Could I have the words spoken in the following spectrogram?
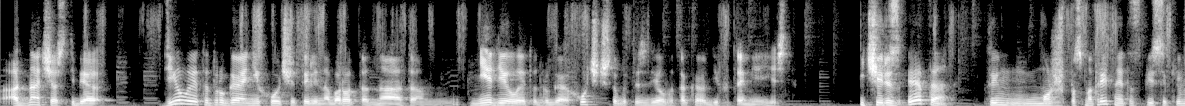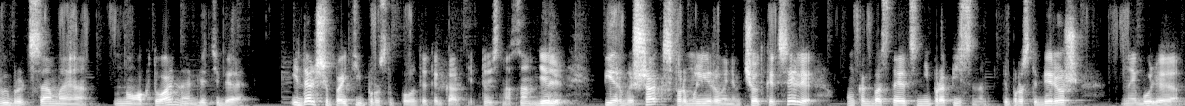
одна часть тебя делает, а другая не хочет, или наоборот одна там не делает, а другая хочет, чтобы ты сделал. Вот такая дихотомия есть. И через это ты можешь посмотреть на этот список и выбрать самое ну, актуальное для тебя. И дальше пойти просто по вот этой карте. То есть на самом деле первый шаг с формулированием четкой цели, он как бы остается непрописанным. Ты просто берешь наиболее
